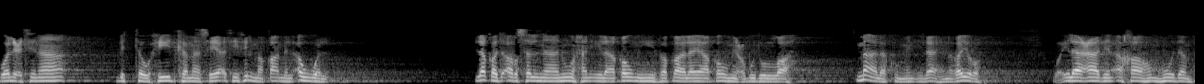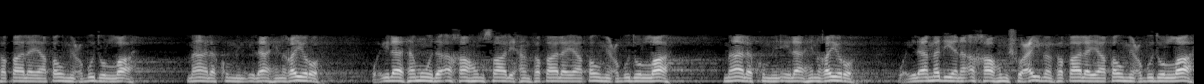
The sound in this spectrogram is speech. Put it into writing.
والاعتناء بالتوحيد كما سيأتي في المقام الأول. لقد أرسلنا نوحا إلى قومه فقال يا قوم اعبدوا الله ما لكم من إله غيره. وإلى عاد أخاهم هودا فقال يا قوم اعبدوا الله ما لكم من إله غيره. وإلى ثمود أخاهم صالحا فقال يا قوم اعبدوا الله ما لكم من إله غيره. وإلى مدين أخاهم شعيبا فقال يا قوم اعبدوا الله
